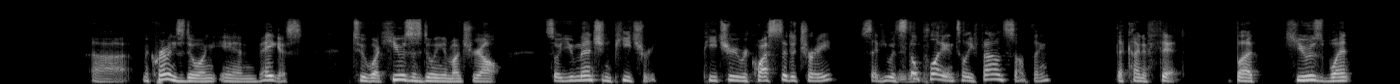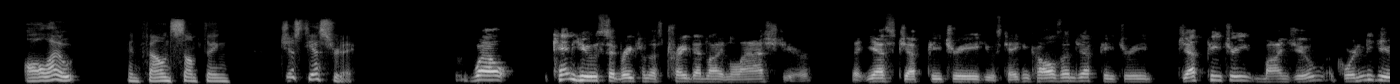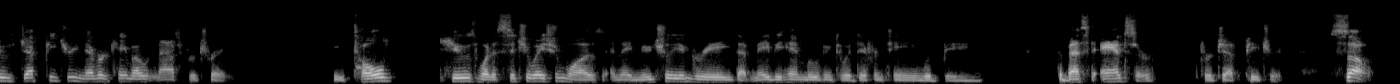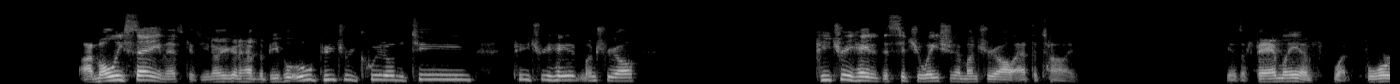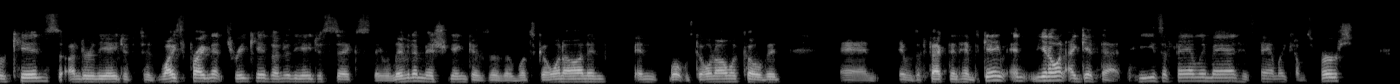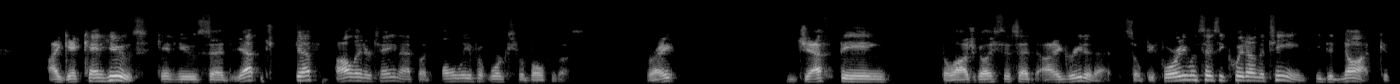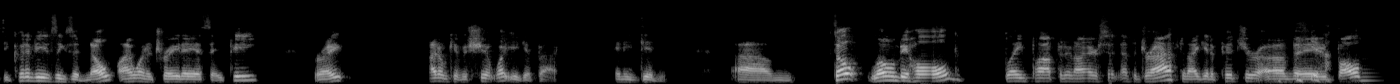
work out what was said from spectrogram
uh, McCrimmon's doing in Vegas to what Hughes is doing in Montreal. So you mentioned Petry. Petry requested a trade, said he would mm-hmm. still play until he found something that kind of fit. But Hughes went all out and found something just yesterday. Well, Kent Hughes said right from this trade deadline last year that yes, Jeff Petry, he was taking calls on Jeff Petry. Jeff Petry, mind you, according to Hughes, Jeff Petry never came out and asked for trade. He told Hughes what his situation was, and they mutually agreed that maybe him moving to a different team would be the best answer for Jeff Petry. So I'm only saying this because you know you're going to have the people, oh, Petry quit on the team. Petry hated Montreal. Petry hated the situation in Montreal at the time. He has a family of what four kids under the age of his wife's pregnant, three kids under the age of six. They were living in Michigan because of the, what's going on in and what was going on with COVID, and it was affecting his game. And you know what? I get that. He's a family man. His family comes first. I get Kent Hughes. Kent Hughes said, "Yep, Jeff, I'll entertain that, but only if it works for both of us." Right? Jeff being the logical I said, I agree to that. So before anyone says he quit on the team, he did not because he could have easily said, no, I want to trade ASAP, right? I don't give a shit what you get back. And he didn't. Um, so lo and behold, Blaine Poppin and I are sitting at the draft, and I get a picture of a yeah. ball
